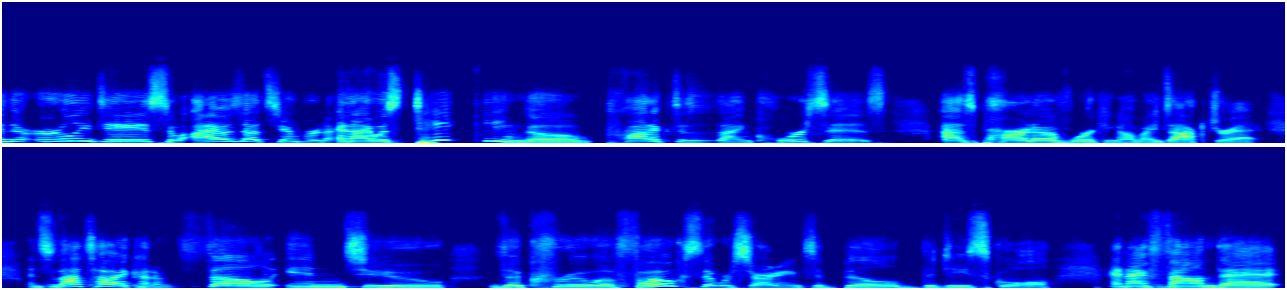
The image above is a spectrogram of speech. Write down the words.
in the early days, so I was at Stanford and I was taking the product design courses as part of working on my doctorate. And so that's how I kind of fell into the crew of folks that were starting to build the D school. And I mm. found that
